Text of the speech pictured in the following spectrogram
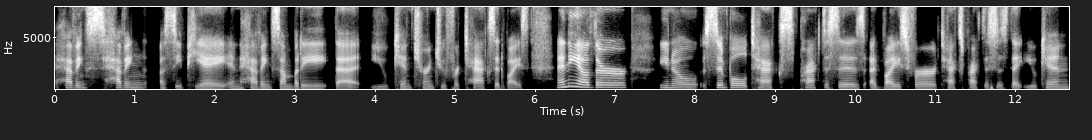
having having a CPA and having somebody that you can turn to for tax advice. Any other, you know, simple tax practices, advice for tax practices that you can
